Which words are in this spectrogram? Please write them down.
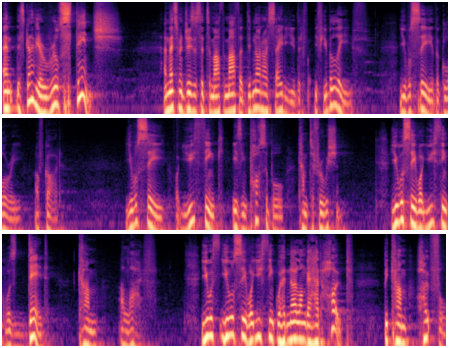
And there's going to be a real stench. And that's when Jesus said to Martha, Martha, did not I say to you that if, if you believe, you will see the glory of God? You will see what you think is impossible come to fruition. You will see what you think was dead come alive. You will, you will see what you think had no longer had hope become hopeful.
